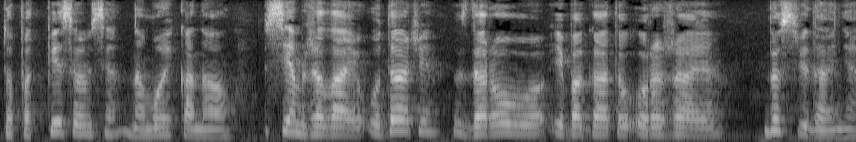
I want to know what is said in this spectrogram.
то подписываемся на мой канал. Всем желаю удачи, здорового и богатого урожая. До свидания.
